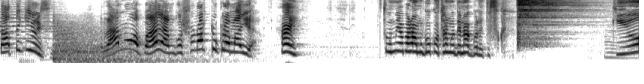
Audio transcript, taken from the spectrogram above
তাতে কি হয়েছে রানু আপায় আমগো সোনার টুকরা মাইয়া। হাই তুমি আবার আমাকে কথার মধ্যে নাক বলেতেছো কেন? কিও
